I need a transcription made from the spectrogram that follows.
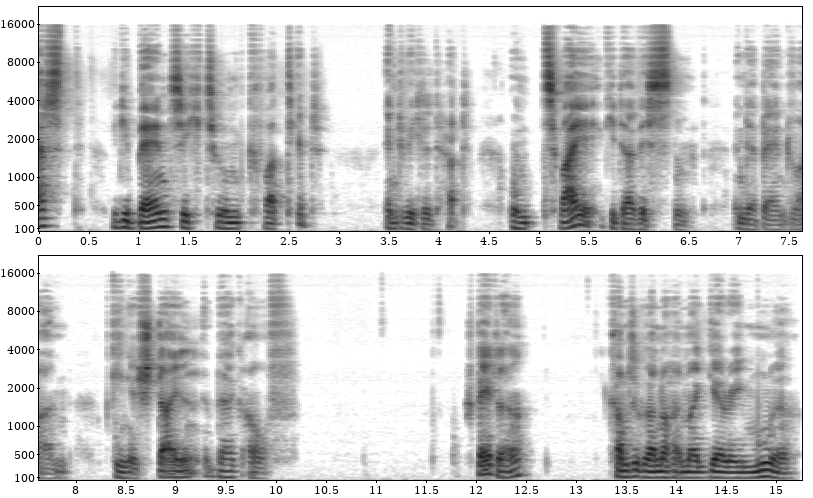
Erst wie die Band sich zum Quartett entwickelt hat und zwei Gitarristen in der Band waren, ging es steil bergauf. Später kam sogar noch einmal Gary Moore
